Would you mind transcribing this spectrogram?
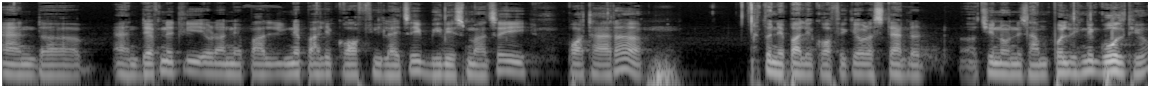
and and definitely एउटा नेपाली नेपाली कफीलाई चाहिँ विदेशमा चाहिँ पठाएर त्यो नेपाली कफीको एउटा स्ट्यान्डर्ड चिनाउने चाहिँ हाम्रो पहिलेदेखि नै गोल थियो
